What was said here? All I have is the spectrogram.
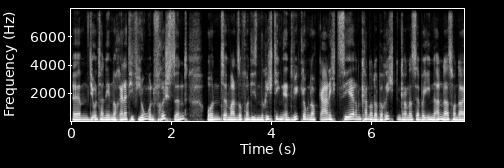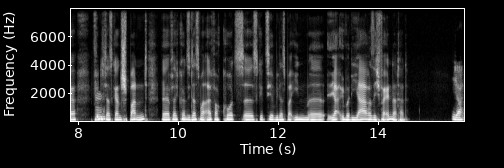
ähm, die Unternehmen noch relativ jung und frisch sind und äh, man so von diesen richtigen Entwicklungen noch gar nicht zehren kann oder berichten kann. Das ist ja bei Ihnen anders. Von daher finde mhm. ich das ganz spannend. Äh, vielleicht können Sie das mal einfach kurz äh, skizzieren, wie das bei Ihnen äh, ja über die Jahre sich verändert hat. Ja,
